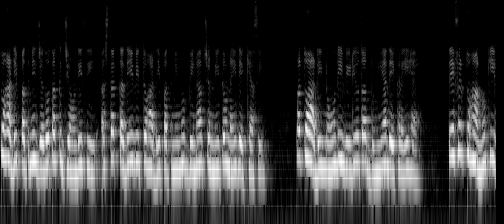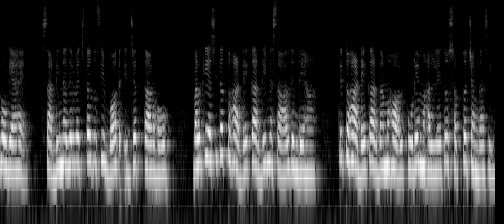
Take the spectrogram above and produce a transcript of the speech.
ਤੁਹਾਡੀ ਪਤਨੀ ਜਦੋਂ ਤੱਕ ਜਿਉਂਦੀ ਸੀ, ਅਸ ਤੱਕ ਕਦੀ ਵੀ ਤੁਹਾਡੀ ਪਤਨੀ ਨੂੰ ਬਿਨਾਂ ਚੁੰਨੀ ਤੋਂ ਨਹੀਂ ਦੇਖਿਆ ਸੀ। ਪਰ ਤੁਹਾਡੀ ਨੂੰਹ ਦੀ ਵੀਡੀਓ ਤਾਂ ਦੁਨੀਆ ਦੇਖ ਰਹੀ ਹੈ। ਤੇ ਫਿਰ ਤੁਹਾਨੂੰ ਕੀ ਹੋ ਗਿਆ ਹੈ? ਸਾਡੀ ਨਜ਼ਰ ਵਿੱਚ ਤਾਂ ਤੁਸੀਂ ਬਹੁਤ ਇੱਜ਼ਤਦਾਰ ਹੋ, ਬਲਕਿ ਅਸੀਂ ਤਾਂ ਤੁਹਾਡੇ ਘਰ ਦੀ ਮਿਸਾਲ ਦਿੰਦੇ ਹਾਂ। ਤੇ ਤੁਹਾਡੇ ਘਰ ਦਾ ਮਾਹੌਲ ਪੂਰੇ ਮਹੱਲੇ ਤੋਂ ਸਭ ਤੋਂ ਚੰਗਾ ਸੀ।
